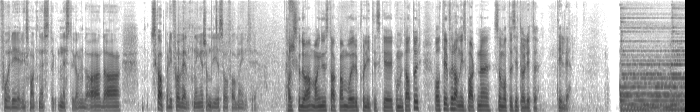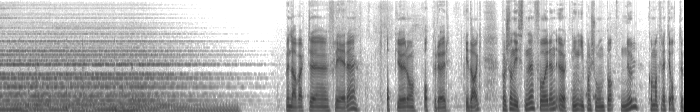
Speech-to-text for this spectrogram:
får regjeringsmakt neste, neste gang. Da, da skaper de forventninger som de i så fall må innfri. Takk skal du ha, Magnus Takvam, vår politiske kommentator, og til forhandlingspartene som måtte sitte og lytte til det. Men det har vært eh, flere oppgjør og opprør i dag. Pensjonistene får en økning i pensjonen på 0,38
